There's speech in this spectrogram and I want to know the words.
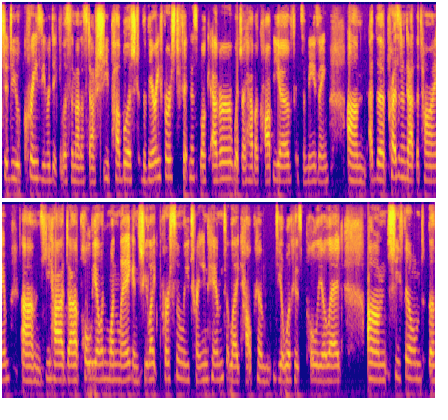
to do crazy, ridiculous amount of stuff. She published the very first fitness book ever, which I have a copy of. It's amazing. Um, the president at the time, um, he had uh, polio in one leg, and she like personally trained him to like help him deal with his polio leg. Um, she filmed the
